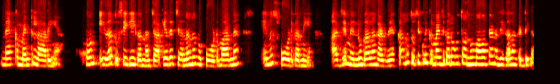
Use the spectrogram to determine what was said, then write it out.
ਮੈਂ ਕਮੈਂਟ ਲਾ ਰਹੀ ਹਾਂ। ਹੁਣ ਇਹਦਾ ਤੁਸੀਂ ਕੀ ਕਰਨਾ? ਜਾ ਕੇ ਇਹਦੇ ਚੈਨਲ ਨੂੰ ਰਿਪੋਰਟ ਮਾਰਨਾ ਇਹਨੂੰ ਸਪੋਰਟ ਕਰਨੀ ਹੈ। ਅੱਜ ਇਹ ਮੈਨੂੰ ਗਾਲਾਂ ਕੱਢ ਰਿਹਾ ਕੱਲ ਨੂੰ ਤੁਸੀਂ ਕੋਈ ਕਮੈਂਟ ਕਰੋਗੇ, ਤੁਹਾਨੂੰ ਮਾਵਾ ਭੈਣਾਂ ਦੀ ਗਾਲਾਂ ਕੱਢੇਗਾ।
